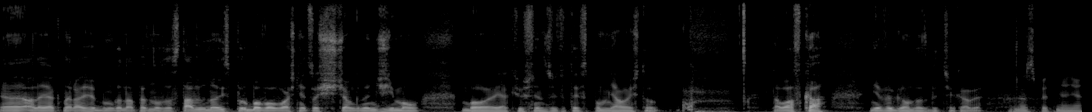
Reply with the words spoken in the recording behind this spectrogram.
e, ale jak na razie bym go na pewno zostawił, no i spróbował właśnie coś ściągnąć zimą, bo jak już tutaj wspomniałeś, to ta ławka nie wygląda zbyt ciekawie. No zbytnio nie.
